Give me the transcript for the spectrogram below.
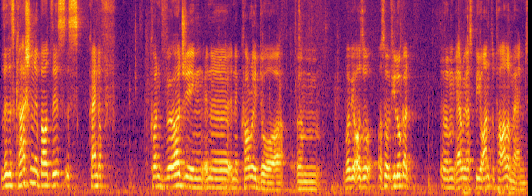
the discussion about this is kind of converging in a, in a corridor um, where we also, also if you look at um, areas beyond the parliament,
